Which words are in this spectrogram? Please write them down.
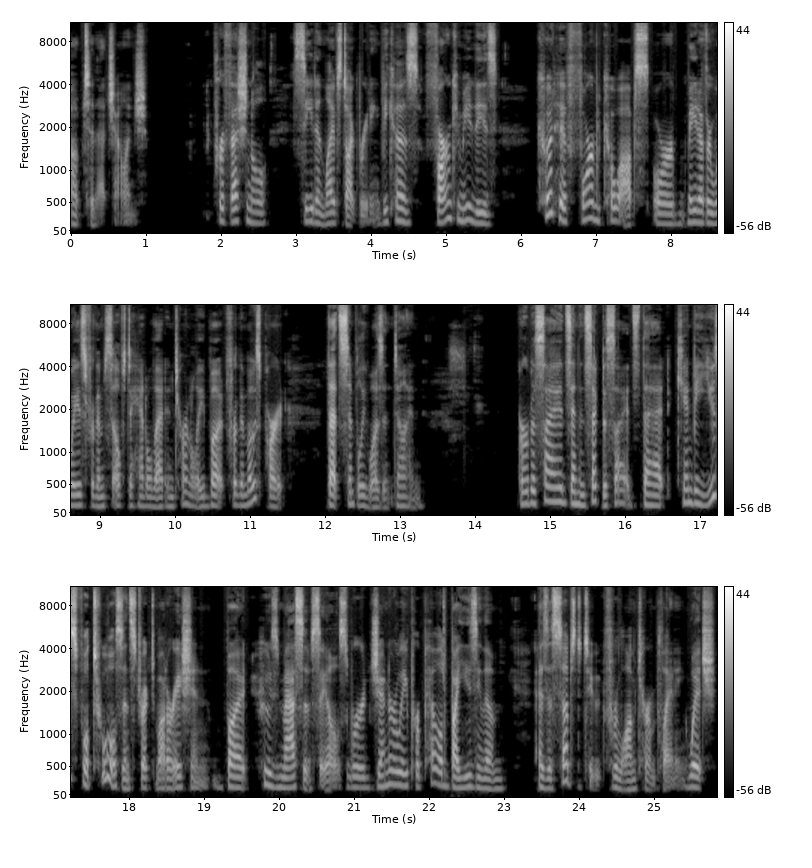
up to that challenge. Professional seed and livestock breeding, because farm communities could have formed co ops or made other ways for themselves to handle that internally, but for the most part, that simply wasn't done herbicides and insecticides that can be useful tools in strict moderation, but whose massive sales were generally propelled by using them as a substitute for long term planting, which,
